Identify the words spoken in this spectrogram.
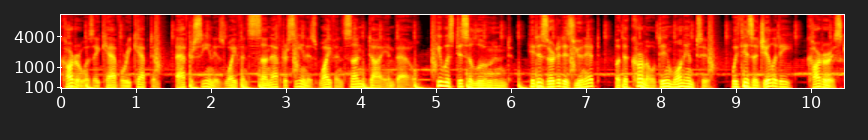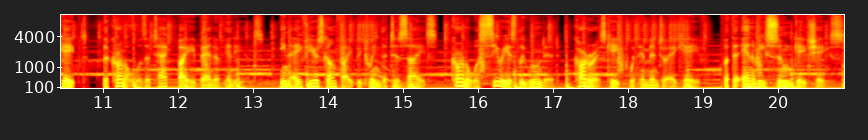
Carter was a cavalry captain. After seeing his wife and son after seeing his wife and son die in battle, he was disillusioned. He deserted his unit, but the colonel didn't want him to. With his agility, Carter escaped. The colonel was attacked by a band of Indians. In a fierce gunfight between the two sides, Colonel was seriously wounded. Carter escaped with him into a cave, but the enemy soon gave chase.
